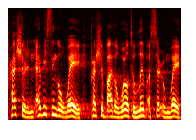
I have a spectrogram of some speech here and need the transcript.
pressured in every single way, pressured by the world to live a certain way,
